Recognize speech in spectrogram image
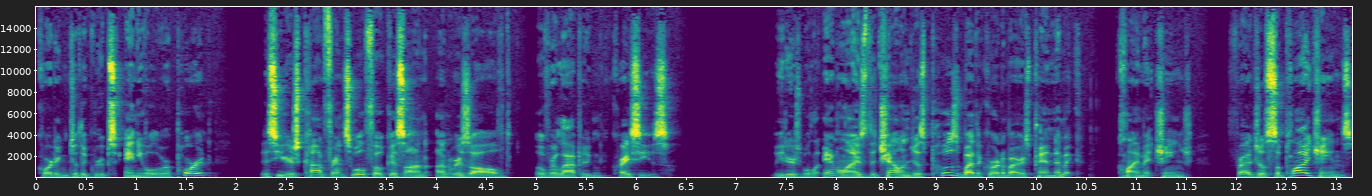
According to the group's annual report, this year's conference will focus on unresolved, overlapping crises. Leaders will analyze the challenges posed by the coronavirus pandemic, climate change, fragile supply chains,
